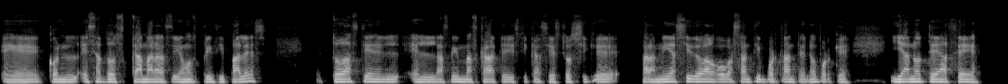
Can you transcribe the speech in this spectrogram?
eh, con esas dos cámaras, digamos, principales, todas tienen las mismas características y esto sí que para mí ha sido algo bastante importante, ¿no? Porque ya no te hace,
